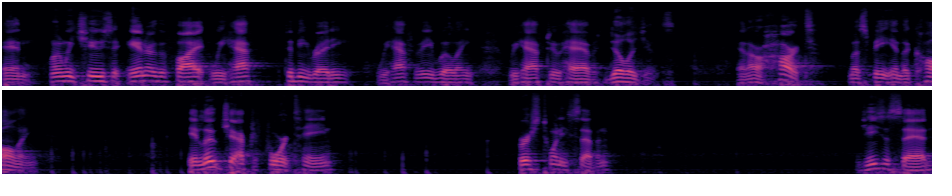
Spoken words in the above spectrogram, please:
And when we choose to enter the fight, we have to be ready, we have to be willing, we have to have diligence. And our heart must be in the calling. In Luke chapter 14, verse 27, Jesus said,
